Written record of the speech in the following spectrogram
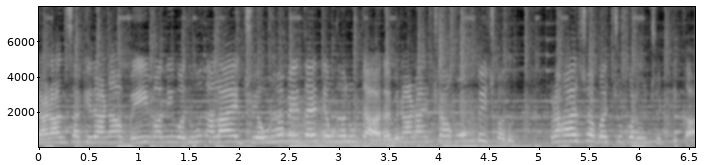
राणांचा किराणा बेईमानीमधून आलाय. जेवढं मिळतंय तेवढं लुटा. रवी राणांच्या होमपेजवरून प्रहारच्या बच्चूकडूनची टीका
